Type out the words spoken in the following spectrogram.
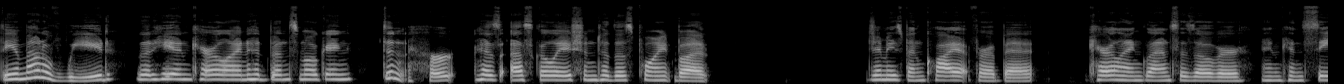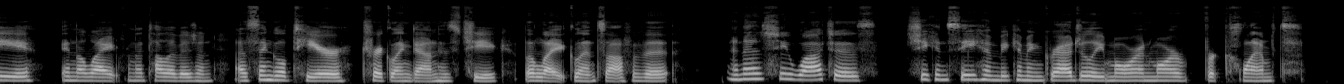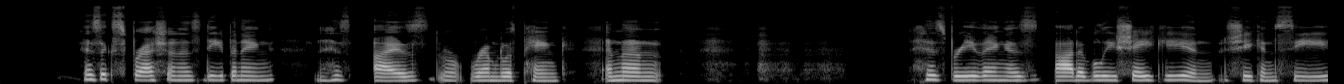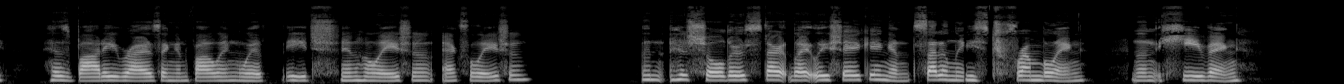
The amount of weed that he and Caroline had been smoking didn't hurt his escalation to this point, but Jimmy's been quiet for a bit. Caroline glances over and can see in the light from the television a single tear trickling down his cheek. The light glints off of it. And as she watches, she can see him becoming gradually more and more verklempt. His expression is deepening, his eyes rimmed with pink, and then his breathing is audibly shaky, and she can see his body rising and falling with each inhalation, exhalation. Then his shoulders start lightly shaking, and suddenly he's trembling and then heaving.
